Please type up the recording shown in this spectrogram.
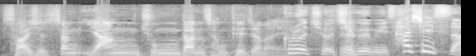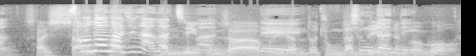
사실상 양중단 상태잖아요. 그렇죠. 예? 지금이 예? 사실상, 사실상 선언하진 않았지만 한미 군사 네. 훈련도 네. 중단돼, 중단돼 있는 있고. 거고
